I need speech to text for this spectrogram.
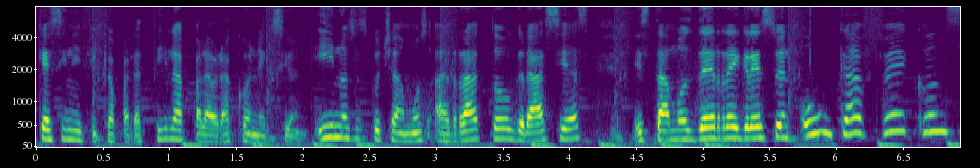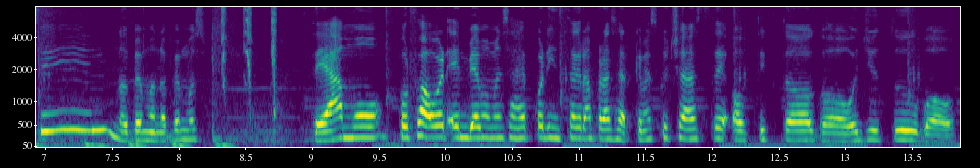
¿Qué significa para ti la palabra conexión? Y nos escuchamos al rato, gracias. Estamos de regreso en Un Café con Sil. Nos vemos, nos vemos. Te amo. Por favor, envíame un mensaje por Instagram para saber que me escuchaste, o TikTok, o YouTube, o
